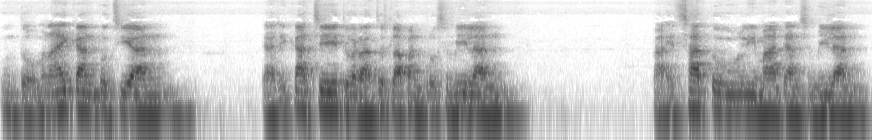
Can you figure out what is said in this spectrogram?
untuk menaikkan pujian dari KJ 289 bait 1, 5, dan 9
